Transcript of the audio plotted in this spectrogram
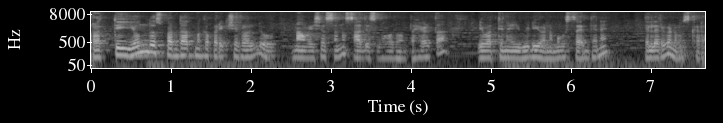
ಪ್ರತಿಯೊಂದು ಸ್ಪರ್ಧಾತ್ಮಕ ಪರೀಕ್ಷೆಗಳಲ್ಲೂ ನಾವು ಯಶಸ್ಸನ್ನು ಸಾಧಿಸಬಹುದು ಅಂತ ಹೇಳ್ತಾ ಇವತ್ತಿನ ಈ ವಿಡಿಯೋನ ಮುಗಿಸ್ತಾ ಇದ್ದೇನೆ. ಎಲ್ಲರಿಗೂ ನಮಸ್ಕಾರ.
